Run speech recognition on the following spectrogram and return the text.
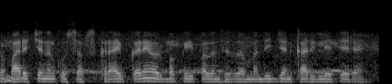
तो हमारे चैनल को सब्सक्राइब करें और बकरी पालन से संबंधित जानकारी लेते रहें।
